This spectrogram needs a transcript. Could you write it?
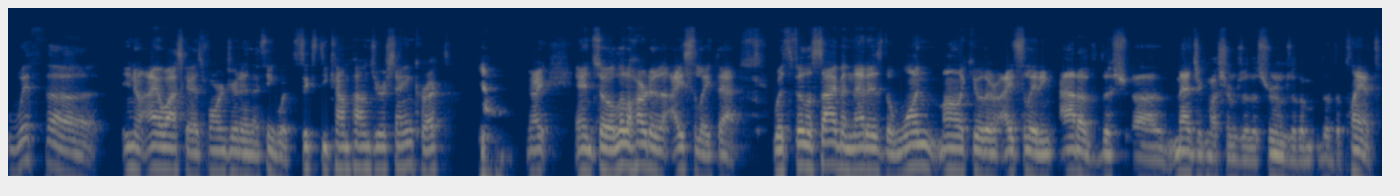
with the uh, you know ayahuasca has 400 and I think what 60 compounds you were saying correct? Yeah right? And so a little harder to isolate that. With psilocybin, that is the one molecule they're isolating out of the uh, magic mushrooms or the shrooms or the, the, the plant.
